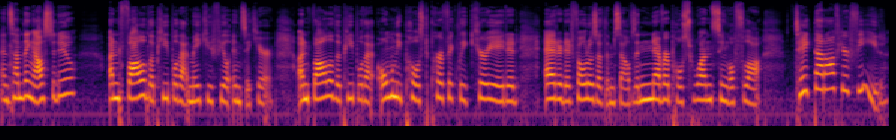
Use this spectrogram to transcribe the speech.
And something else to do unfollow the people that make you feel insecure. Unfollow the people that only post perfectly curated, edited photos of themselves and never post one single flaw. Take that off your feed.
